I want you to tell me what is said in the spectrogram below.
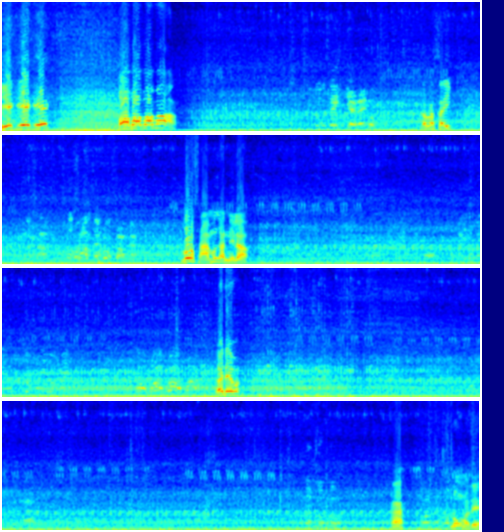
อีกอีกอีกพอพอพอพอแล้วก็ใส่ โลสามเหมือนกันนี่แล้วาวว้าวว้าวว้าว เอ้ยเดี๋ยวนั่นลงฮะลงแล้วเด้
